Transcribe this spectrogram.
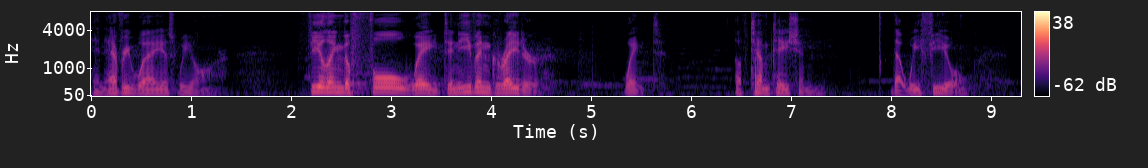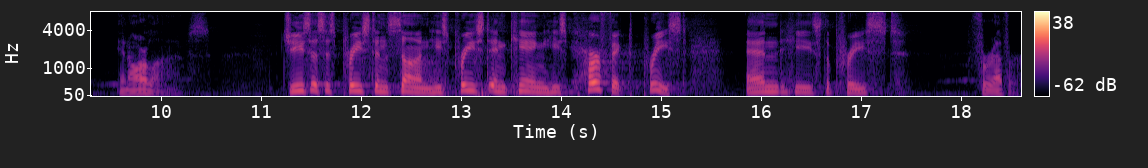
in every way as we are, feeling the full weight and even greater weight of temptation that we feel in our lives. Jesus is priest and son, he's priest and king, he's perfect priest, and he's the priest forever.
